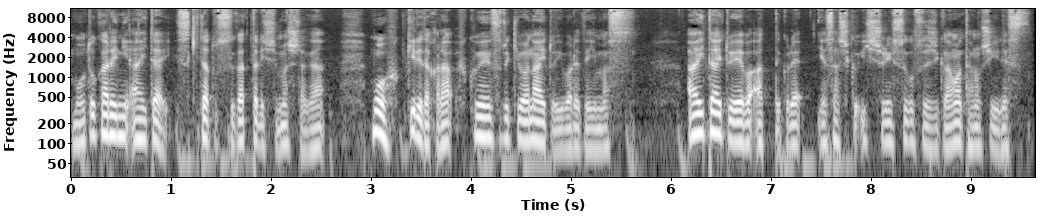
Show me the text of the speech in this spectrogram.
元彼に会いたい好きだとすがったりしましたがもう吹っ切れたから復縁する気はないと言われています。会いたいと言えば会ってくれ優しく一緒に過ごす時間は楽しいです。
